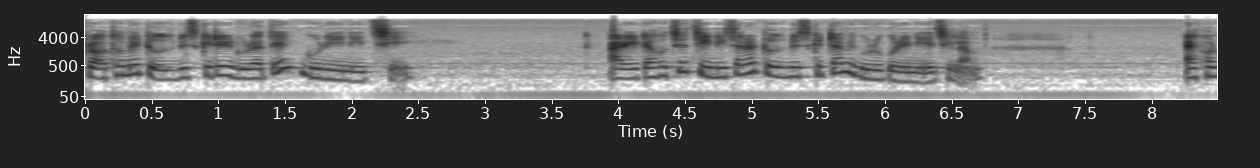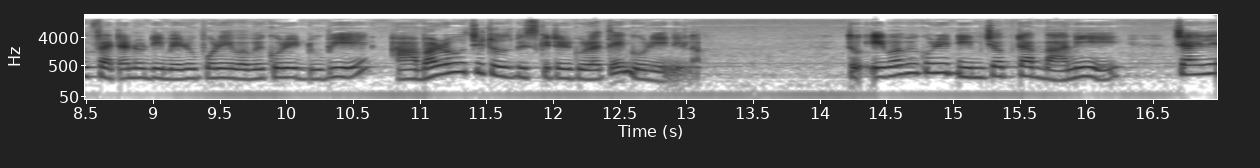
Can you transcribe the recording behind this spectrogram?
প্রথমে টোস্ট বিস্কিটের গুঁড়াতে গুঁড়িয়ে নিচ্ছি। আর এটা হচ্ছে চিনি ছাড়া টোস্ট বিস্কিটটা আমি গুঁড়ো করে নিয়েছিলাম। এখন ফ্যাটানো ডিমের উপরে এভাবে করে ডুবিয়ে আবারও হচ্ছে টোস্ট বিস্কিটের গুঁড়াতে গড়িয়ে নিলাম। তো এভাবে করে ডিম চপটা বানিয়ে চাইলে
